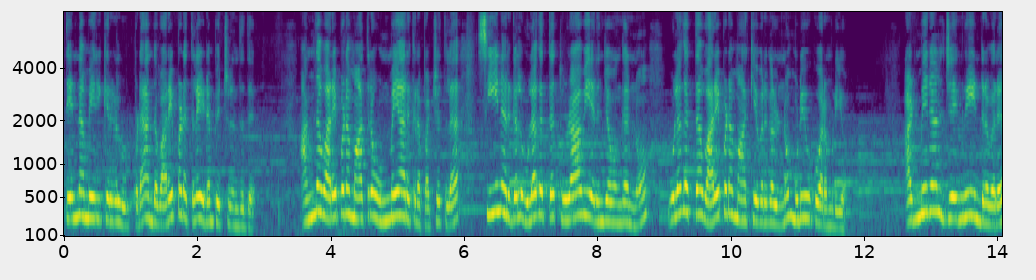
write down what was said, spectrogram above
தென் அமெரிக்கர்கள் உட்பட அந்த வரைபடத்தில் இடம்பெற்றிருந்தது. அந்த வரைபடம் மாத்திரம் உண்மையாக இருக்கிற பட்சத்தில் சீனர்கள் உலகத்தை துழாவி எறிஞ்சவங்கன்னும் உலகத்தை வரைபடமாக்கியவர்கள்னும் முடிவுக்கு வர முடியும். அட்மிரல் ஜெங்ரின்றவர்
